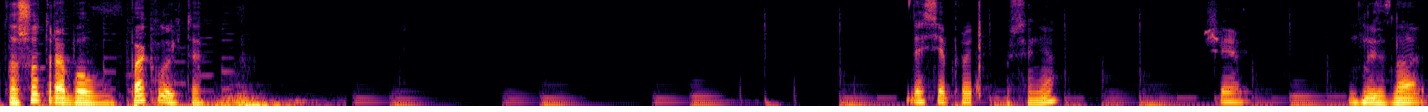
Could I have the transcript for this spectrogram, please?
Та що треба в пекло йти? Десь я проїбався, ні? Чим? Не знаю.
